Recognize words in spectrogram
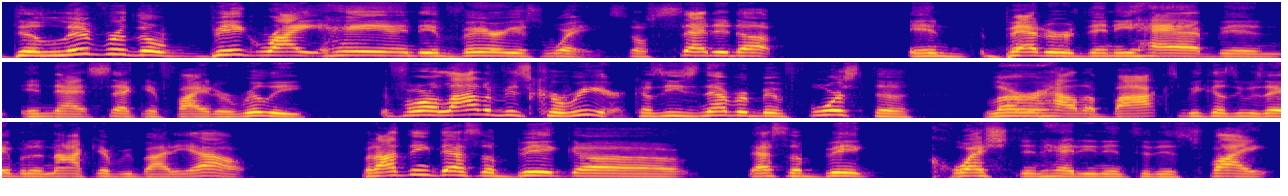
deliver the big right hand in various ways. So, set it up in better than he had been in that second fight, or really for a lot of his career, because he's never been forced to learn how to box because he was able to knock everybody out. But I think that's a big uh, that's a big question heading into this fight.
